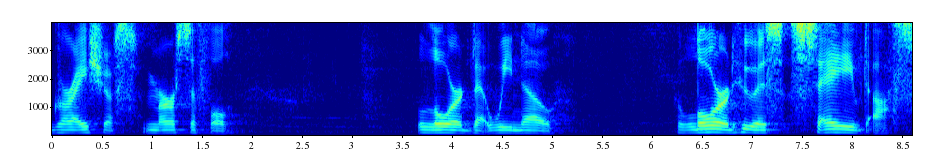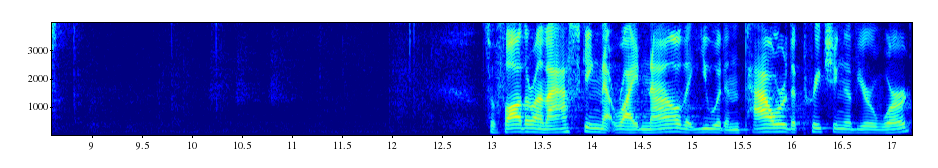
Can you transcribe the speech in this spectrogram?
gracious, merciful Lord that we know, the Lord who has saved us. So, Father, I'm asking that right now that you would empower the preaching of your word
